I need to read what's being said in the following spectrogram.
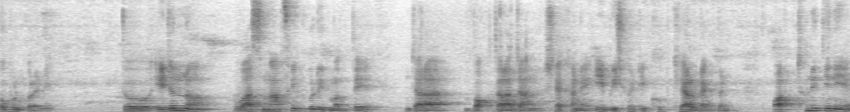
কবুল করে নেই তো এই জন্য ওয়াজ মাহফিলগুলির মধ্যে যারা বক্তারা যান, সেখানে এই বিষয়টি খুব খেয়াল রাখবেন। অর্থনীতি নিয়ে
